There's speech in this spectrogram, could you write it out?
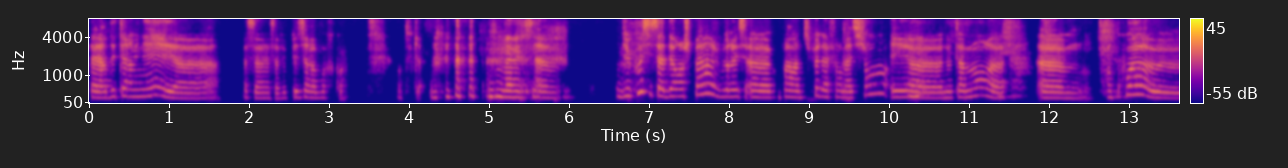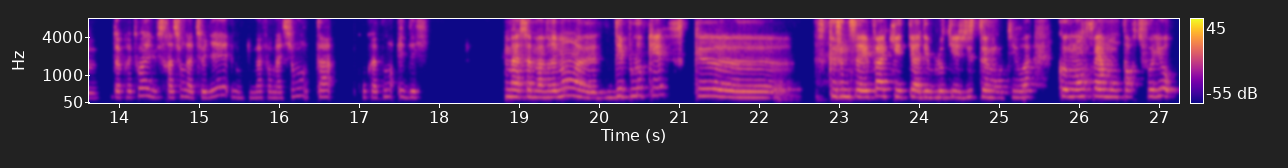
tu as l'air déterminée, et ça, ça fait plaisir à voir, quoi. En tout cas. bah, merci. Du coup, si ça ne te dérange pas, je voudrais qu'on parle un petit peu de la formation et mmh notamment en quoi, d'après toi, illustration d'atelier, donc ma formation, t'a concrètement aidé? Bah, Ça m'a vraiment débloqué ce que, ce que je ne savais pas qui était à débloquer, justement. Tu vois, comment faire mon portfolio,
